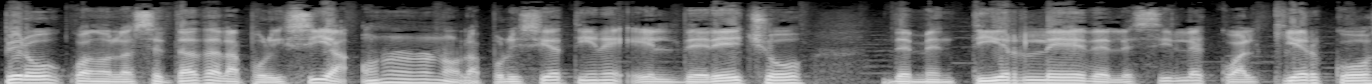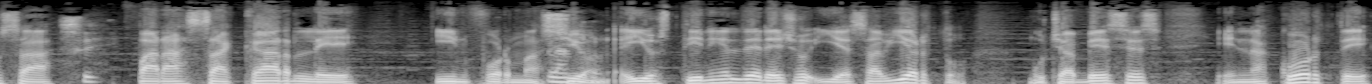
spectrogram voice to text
Pero cuando se trata de la policía, oh no, no, no, la policía tiene el derecho de mentirle, de decirle cualquier cosa para sacarle información. Ellos tienen el derecho y es abierto. Muchas veces en la corte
